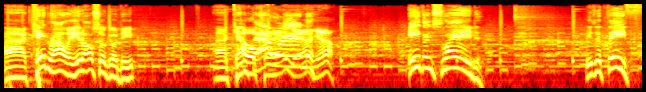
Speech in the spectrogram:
uh, Cade Riley, it also go deep. Uh, count Okay, that one. yeah, yeah. Ethan Slade. He's a thief.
